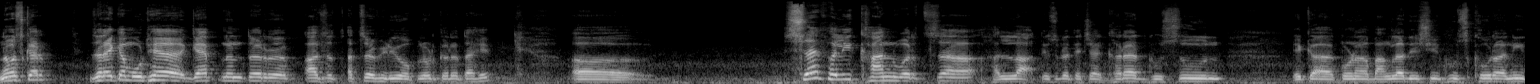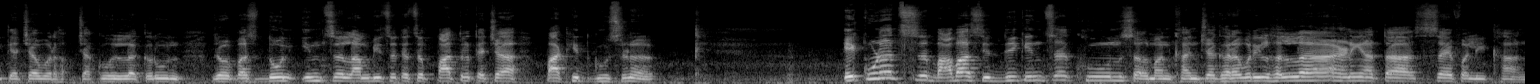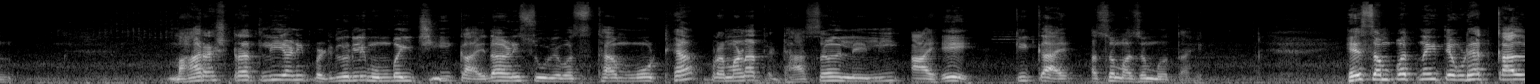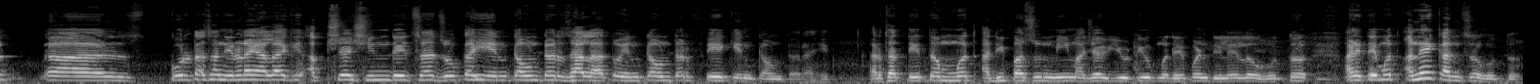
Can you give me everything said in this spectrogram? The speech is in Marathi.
नमस्कार. जरा एका मोठ्या गॅपनंतर आज आजचा व्हिडिओ अपलोड करत आहे. सैफ अली खानवरचा हल्ला ते सुद्धा त्याच्या घरात घुसून एका कोणा बांगलादेशी घुसखोरांनी त्याच्यावर चाकू हल्ला करून जवळपास दोन इंच लांबीचं त्याचं पात्र त्याच्या पाठीत घुसणं एकूणच बाबा सिद्दीकींचा खून सलमान खानच्या घरावरील हल्ला आणि आता सैफ अली खान. महाराष्ट्रातली आणि पर्टिक्युलरली मुंबईची कायदा आणि सुव्यवस्था मोठ्या प्रमाणात ढासळलेली आहे की काय असं माझं मत आहे. हे संपत नाही तेवढ्यात काल कोर्टाचा निर्णय आला की अक्षय शिंदेचा जो काही एन्काउंटर झाला तो एन्काउंटर फेक एन्काउंटर आहे. अर्थात ते तर मत आधीपासून मी माझ्या यूट्यूबमध्ये पण दिलेलं होतं आणि ते मत अनेकांचं होतं.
